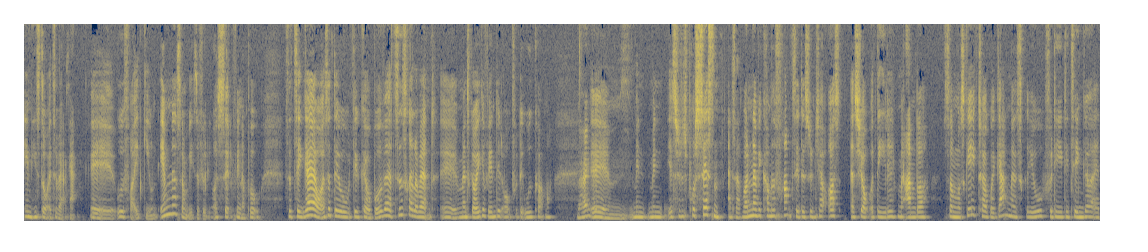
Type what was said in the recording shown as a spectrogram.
en historie til hver gang, øh, ud fra et givet emne, som vi selvfølgelig også selv finder på. Så tænker jeg jo også, at det, jo, det kan jo både være tidsrelevant, øh, man skal jo ikke vente et år, for det udkommer. Nej. Øh, men, men jeg synes processen, altså hvordan er vi kommet frem til det, synes jeg også er sjov at dele med andre, som måske ikke tør gå i gang med at skrive, fordi de tænker, at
